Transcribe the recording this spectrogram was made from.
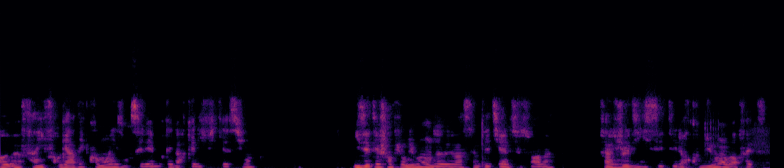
enfin, il faut regarder comment ils ont célébré leur qualification. Ils étaient champions du monde euh, à Saint-Etienne ce soir-là. Enfin, jeudi, c'était leur Coupe du Monde, en fait.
